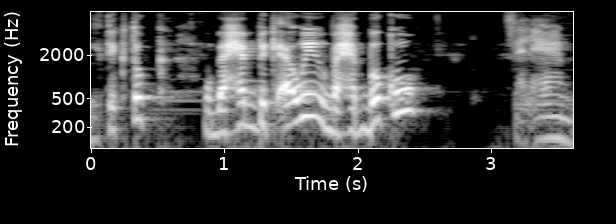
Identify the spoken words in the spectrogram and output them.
والتيك توك وبحبك قوي وبحبكم. سلام.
